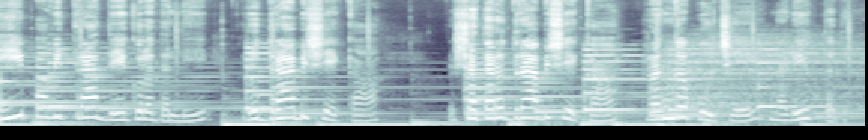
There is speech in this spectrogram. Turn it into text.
ಈ ಪವಿತ್ರ ದೇಗುಲದಲ್ಲಿ ರುದ್ರಾಭಿಷೇಕ ಶತರುದ್ರಾಭಿಷೇಕ ರಂಗಪೂಜೆ ನಡೆಯುತ್ತದೆ.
